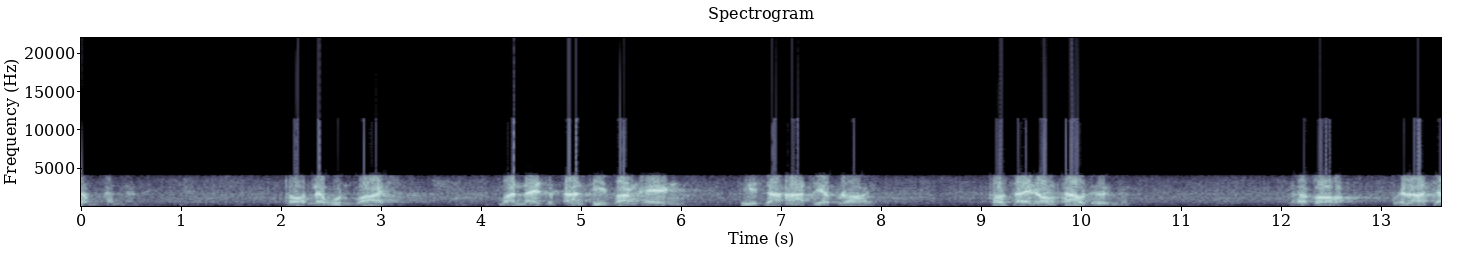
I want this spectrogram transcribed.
สำคัญอะไรถอดแล้ววุ่นวาย เหมือนในสถานที่บางแห่งที่สะอาดเรียบร้อยเขาใส่รองเท้าเดินกันแล้วก็เวลาจะ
